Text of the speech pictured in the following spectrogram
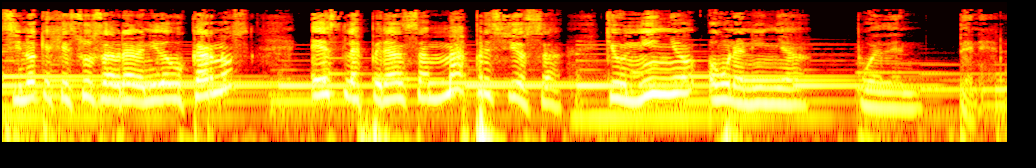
sino que Jesús habrá venido a buscarnos, es la esperanza más preciosa que un niño o una niña pueden tener.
